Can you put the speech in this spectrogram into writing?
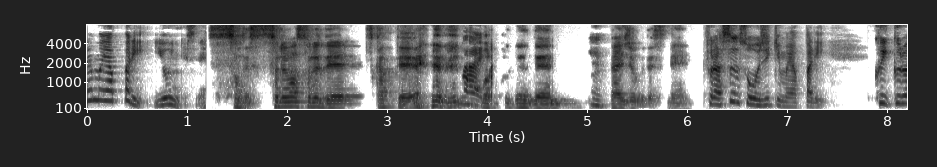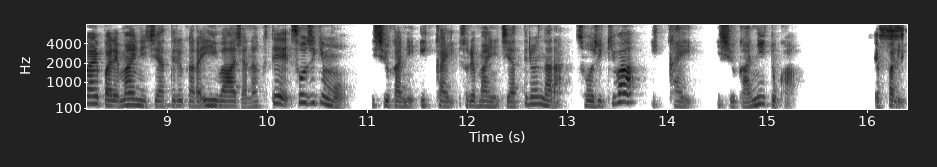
れもやっぱり良いんですね。そうです。それはそれで使ってはい 全然うん大丈夫ですね。プラス掃除機もやっぱり、クイックルワイパーで毎日やってるからいいわ、じゃなくて、掃除機も一週間に一回、それ毎日やってるんなら、掃除機は一回、一週間にとか、やっぱり、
